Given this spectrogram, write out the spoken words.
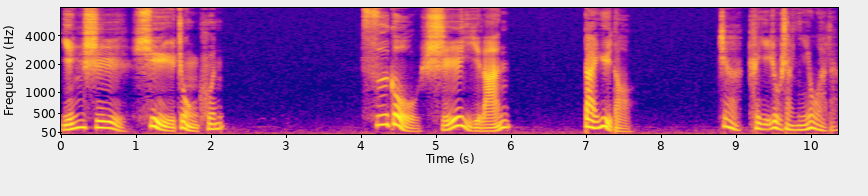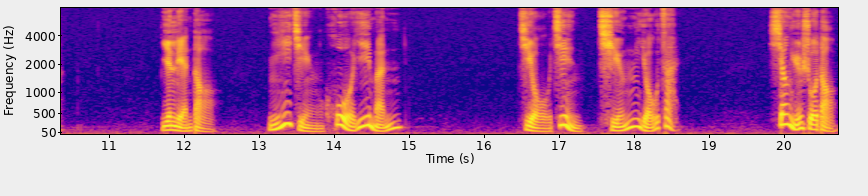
吟诗续仲昆，思构石以兰。”黛玉道：“这可以入上你我了。”银莲道：“拟景或一门，酒尽情犹在。”湘云说道：“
